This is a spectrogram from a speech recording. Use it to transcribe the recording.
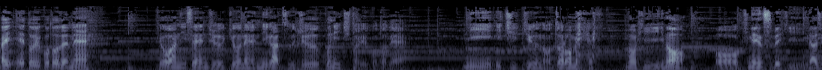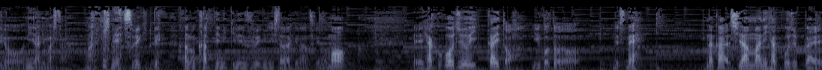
はい、えー、ということでね、今日は2019年2月19日ということで、219のゾロ目 の日の記念すべきラジオになりました。まあ、記念すべきって、あの、勝手に記念すべきにしただけなんですけども、えー、151回ということですね。なんか知らん間に150回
